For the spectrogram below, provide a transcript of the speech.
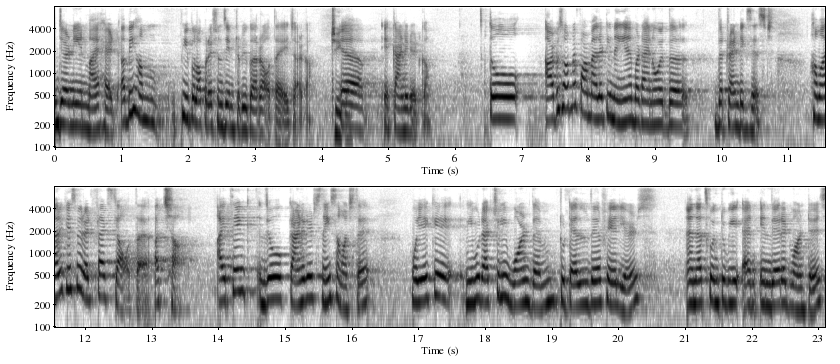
journey in my head ابھی ہم پیپل آپریشنز انٹرویو کر رہا ہوتا ہے ایچ آر کا ایک کینڈیڈیٹ کا تو آر بی سافٹ میں فارمیلٹی نہیں ہے but I know the the trend exist ہمارے کیس میں ریڈ فلیگس کیا ہوتا ہے اچھا آئی تھنک جو کینڈیڈیٹس نہیں سمجھتے وہ یہ کہ we would actually want them to tell their failures and that's going to be in their advantage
